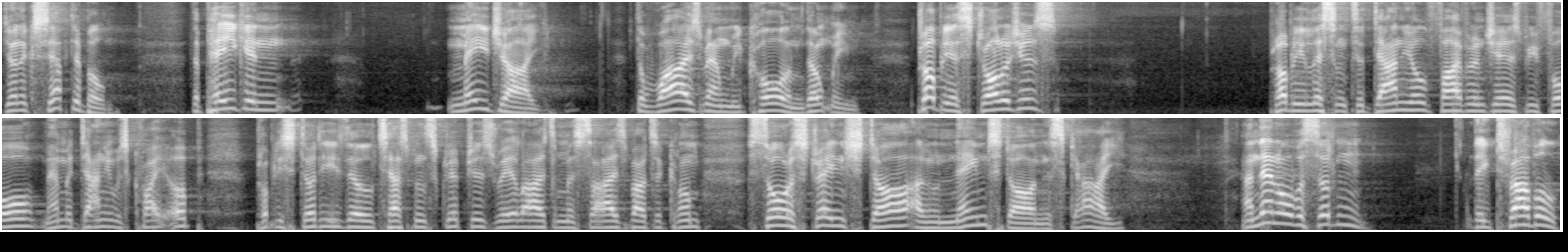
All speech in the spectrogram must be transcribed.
the unacceptable, the pagan magi, the wise men we call them, don't we? Probably astrologers, probably listened to Daniel 500 years before. Remember, Daniel was quite up, probably studied the Old Testament scriptures, realized the Messiah is about to come, saw a strange star, an unnamed star in the sky. And then all of a sudden, they travel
